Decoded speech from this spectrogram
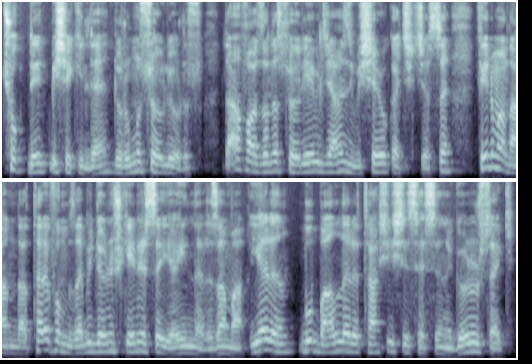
Çok net bir şekilde durumu söylüyoruz. Daha fazla da söyleyebileceğimiz bir şey yok açıkçası. Firmadan da tarafımıza bir dönüş gelirse yayınlarız ama yarın bu balları tahşiş listesini görürsek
